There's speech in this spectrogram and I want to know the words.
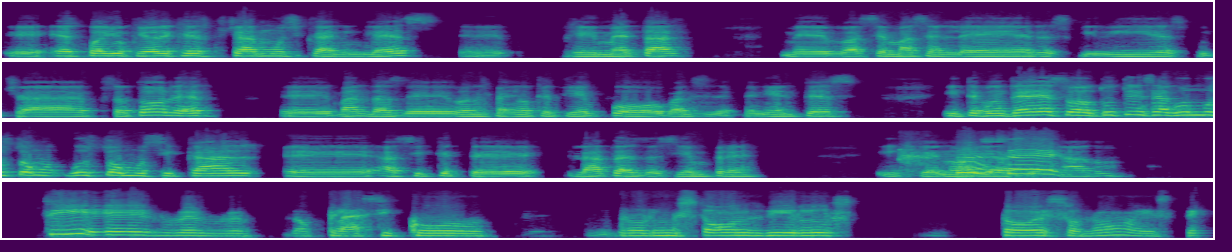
Eh, es por ello que yo dejé de escuchar música en inglés, eh, heavy metal, me basé más en leer, escribir, escuchar, pues a todo leer, eh, bandas de don español que tiempo, bandas independientes, y te pregunté eso, ¿tú tienes algún gusto, gusto musical eh, así que te lata desde siempre y que no Pues, hayas eh, dejado? Sí, eh, lo clásico, Rolling Stones, Beatles, todo eso, ¿no? Este,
